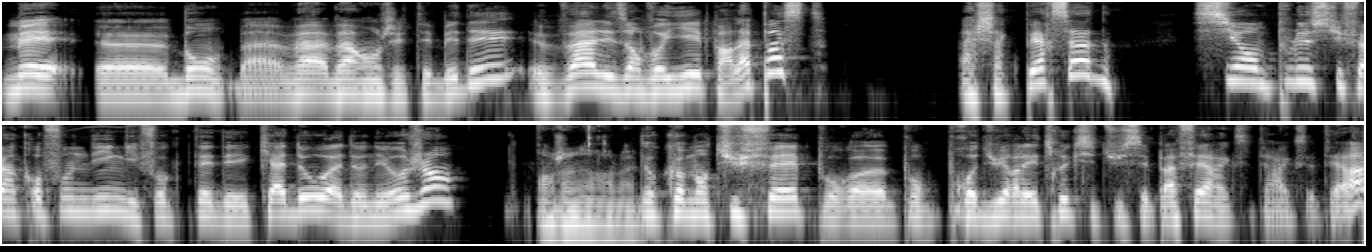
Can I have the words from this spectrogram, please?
Mais euh, bon, bah, va, va ranger tes BD, va les envoyer par la poste à chaque personne. Si en plus tu fais un crowdfunding, il faut que tu aies des cadeaux à donner aux gens. En général, ouais. Donc comment tu fais pour, euh, pour produire les trucs si tu sais pas faire, etc. etc.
